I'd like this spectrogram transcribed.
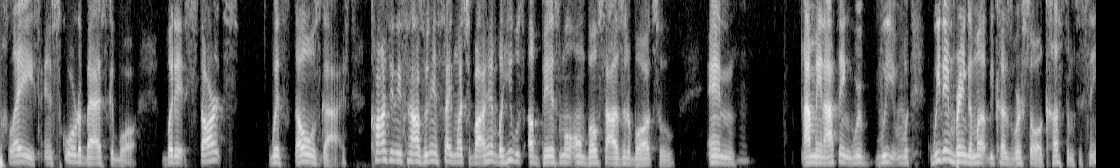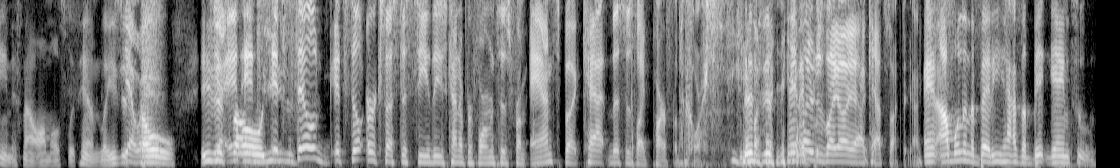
plays and score the basketball, but it starts with those guys. Karl-Anthony Towns, we didn't say much about him, but he was abysmal on both sides of the ball too. And mm-hmm I mean, I think we're, we we didn't bring him up because we're so accustomed to seeing this now, almost with him. Like he's just yeah, so he's yeah, just so. It's, it's just, still it still irks us to see these kind of performances from Ants, but Cat, this is like par for the course. You this is, I mean? They're just like, oh yeah, Cat sucked again. And I'm willing to bet he has a big game too.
